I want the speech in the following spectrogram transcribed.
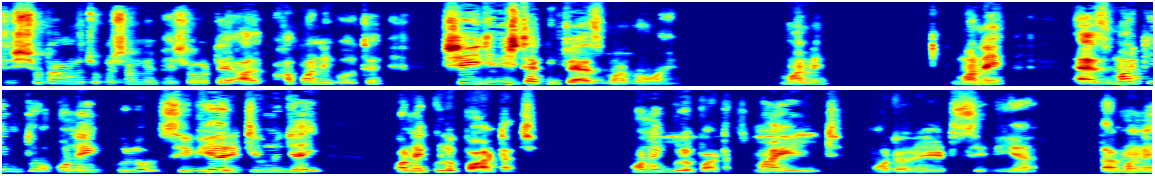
দৃশ্যটা আমাদের চোখের সামনে ভেসে ওঠে হাঁপানি বলতে, সেই জিনিসটা কিন্তু অ্যাজমা নয়। মানে মানে অ্যাজমার কিন্তু অনেকগুলো সিভিয়ারিটি অনুযায়ী অনেকগুলো পার্ট আছে। অনেকগুলো পার্ট আছে। Mild, moderate, severe. তার মানে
